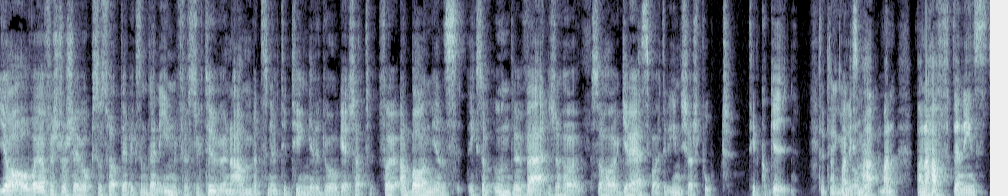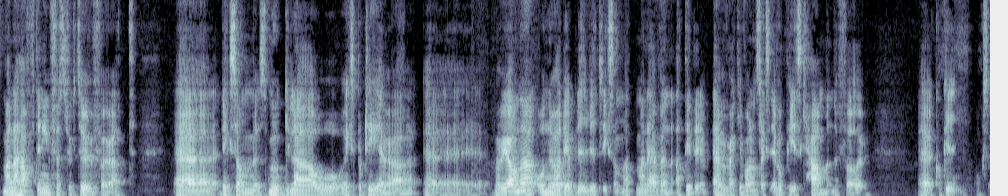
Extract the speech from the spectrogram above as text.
Ja, och vad jag förstår så är det också så att det liksom, den infrastrukturen används nu till tyngre droger. Så att för Albaniens liksom, undervärld så har, så har gräs varit en inkörsport till kokain. Att man, liksom man, man, har haft en, man har haft en infrastruktur för att eh, liksom smuggla och exportera eh, marijuana och nu har det blivit liksom att man även att det även verkar vara en slags europeisk hamn för eh, kokain också.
